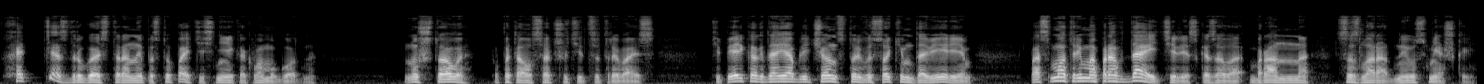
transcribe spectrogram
Хотя, с другой стороны, поступайте с ней как вам угодно». «Ну что вы», — попытался отшутиться Тревайс, — «теперь, когда я облечен столь высоким доверием, посмотрим, оправдаете ли», — сказала Бранна со злорадной усмешкой.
